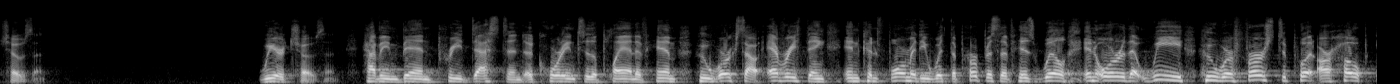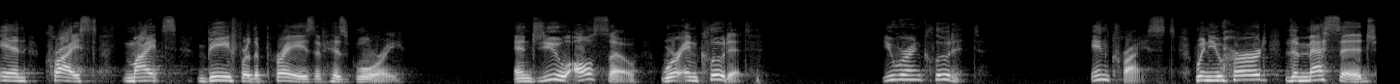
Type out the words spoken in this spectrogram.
chosen. We are chosen, having been predestined according to the plan of Him who works out everything in conformity with the purpose of His will, in order that we who were first to put our hope in Christ might be for the praise of His glory. And you also were included. You were included in Christ. When you heard the message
